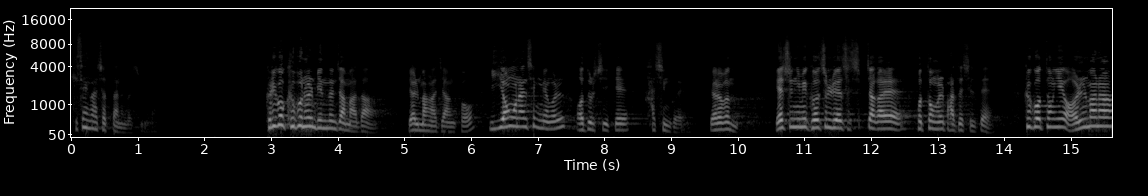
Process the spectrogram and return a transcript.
희생하셨다는 것입니다. 그리고 그분을 믿는 자마다 멸망하지 않고 이 영원한 생명을 얻을 수 있게 하신 거예요. 여러분, 예수님이 그것을 위해서 십자가의 고통을 받으실 때 그 고통이 얼마나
